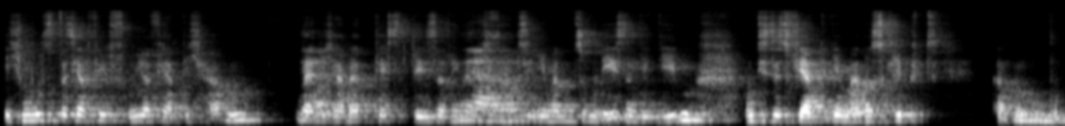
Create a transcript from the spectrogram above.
ich muss das ja viel früher fertig haben, weil ja. ich habe ja Testleserinnen, ja. ich habe sie jemandem zum Lesen gegeben und dieses fertige Manuskript ähm,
